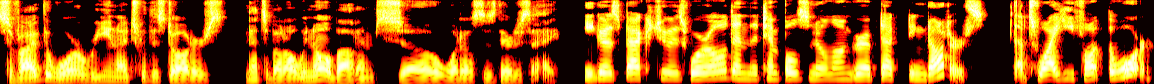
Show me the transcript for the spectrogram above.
Survived the war, reunites with his daughters. That's about all we know about him, so what else is there to say? He goes back to his world, and the temple's no longer abducting daughters. That's why he fought the war.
